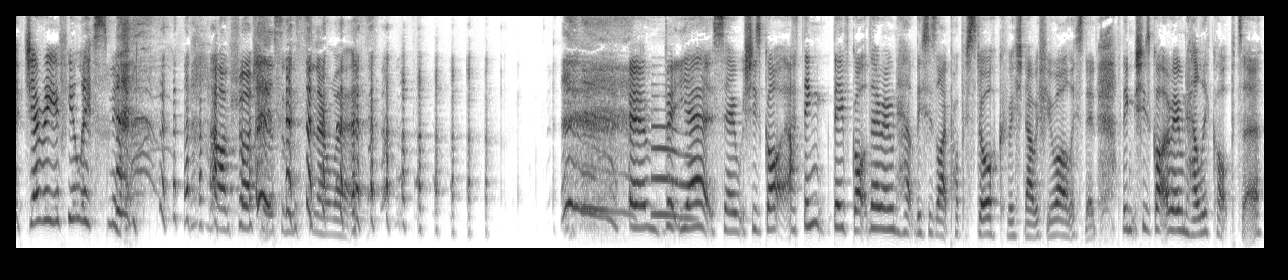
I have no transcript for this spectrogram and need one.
Geri, if you're listening. I'm sure she listens to no worse. Um, but yeah, so she's got. I think they've got their own. Hel- this is like proper stalkerish now. If you are listening, I think she's got her own helicopter.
